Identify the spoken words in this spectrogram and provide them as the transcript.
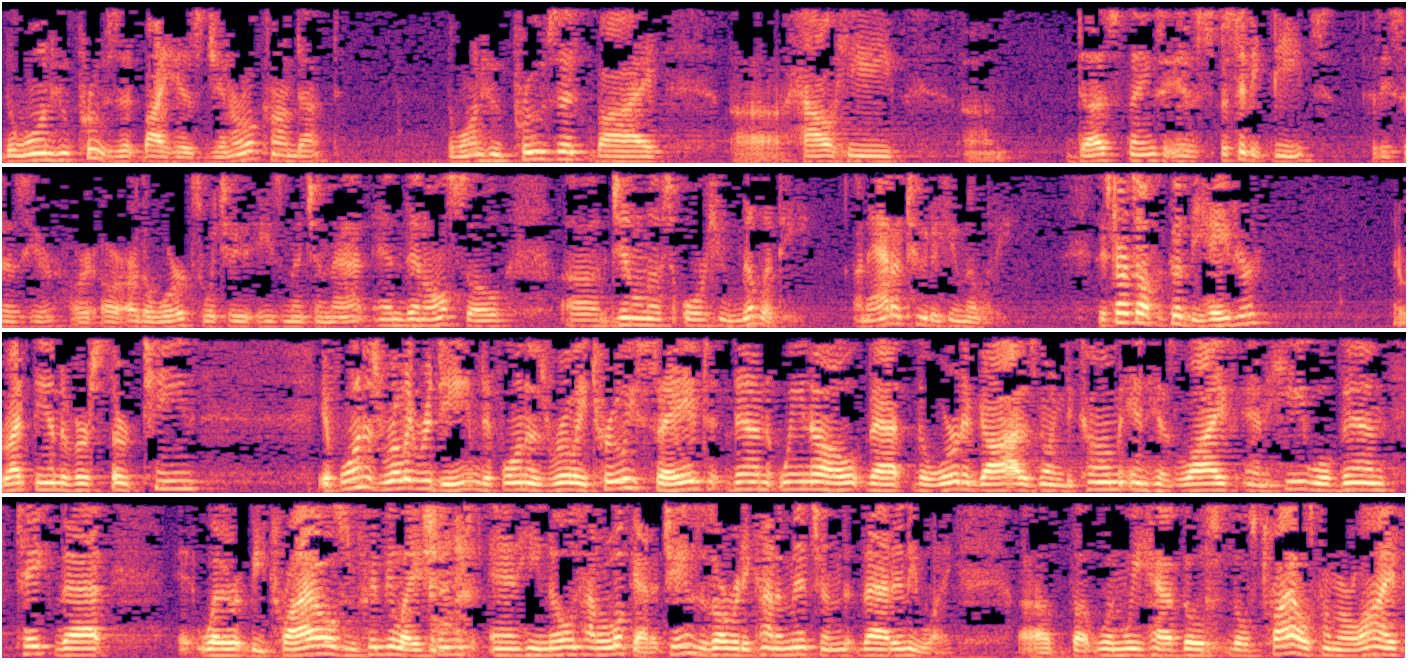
The one who proves it by his general conduct, the one who proves it by uh, how he um, does things, his specific deeds, as he says here, or, or, or the works, which he, he's mentioned that, and then also uh, gentleness or humility an attitude of humility. It starts off with good behavior. Right at the end of verse 13, if one is really redeemed, if one is really truly saved, then we know that the Word of God is going to come in his life and he will then take that, whether it be trials and tribulations, and he knows how to look at it. James has already kind of mentioned that anyway. Uh, but when we have those, those trials come in our life,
